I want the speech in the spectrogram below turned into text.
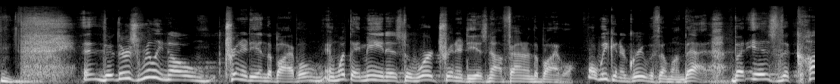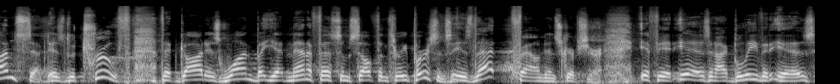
There's really no Trinity in the Bible, and what they mean is the word Trinity is not found in the Bible. Well, we can agree with them on that. But is the concept, is the truth that God is one but yet manifests himself in three persons, is that found in Scripture? If it is, and I believe it is,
